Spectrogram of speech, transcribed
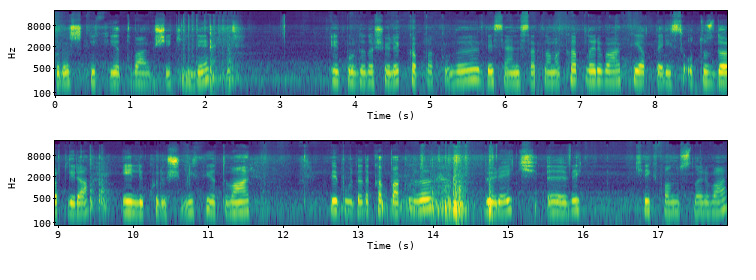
kuruş bir fiyatı var bu şekilde. Evet burada da şöyle kapaklı desenli saklama kapları var. Fiyatları ise 34 lira 50 kuruş bir fiyatı var. Ve burada da kapaklı börek e, ve kek fanusları var.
